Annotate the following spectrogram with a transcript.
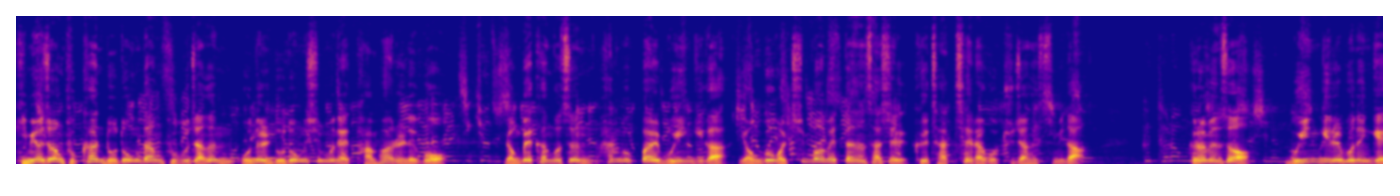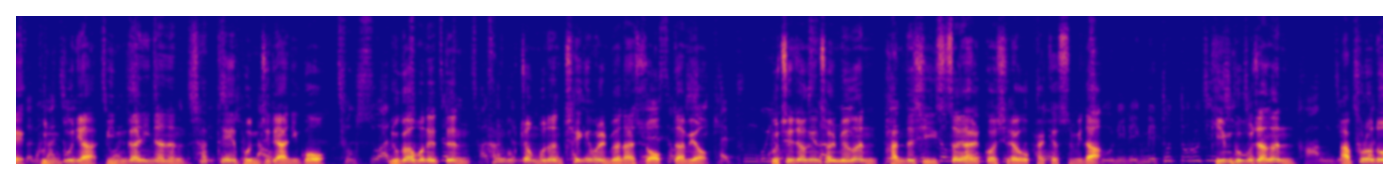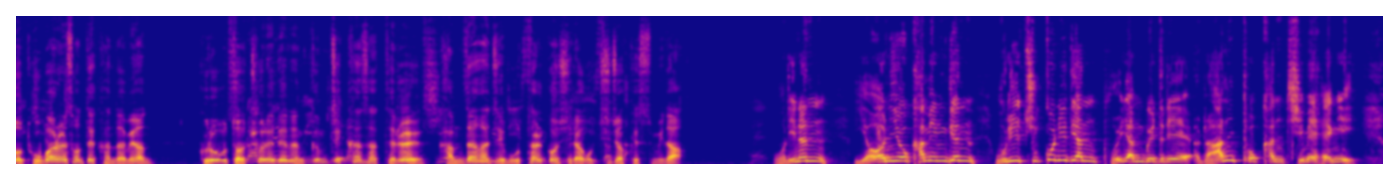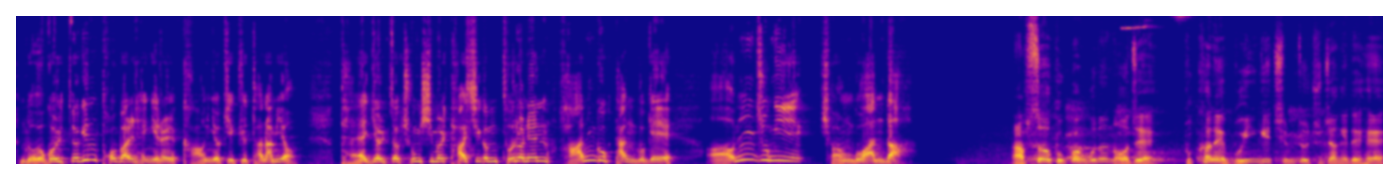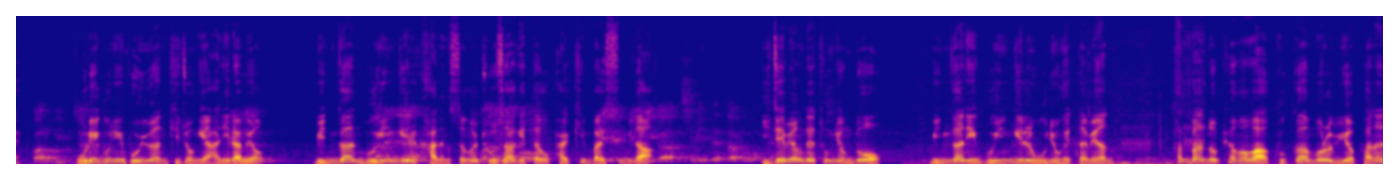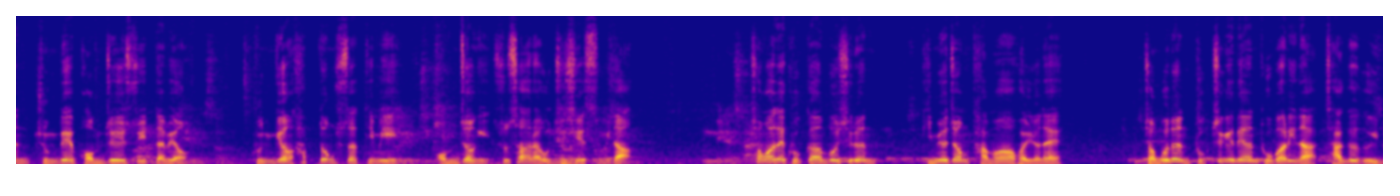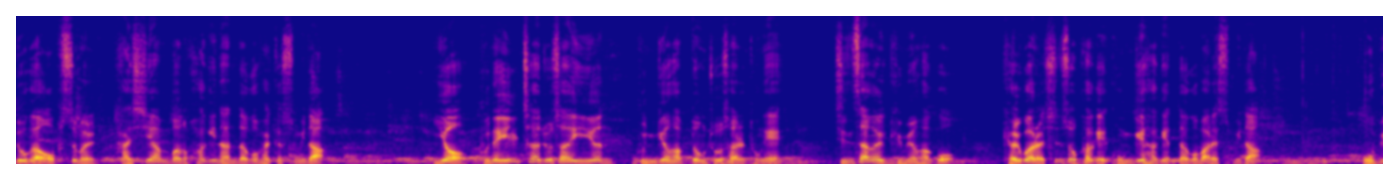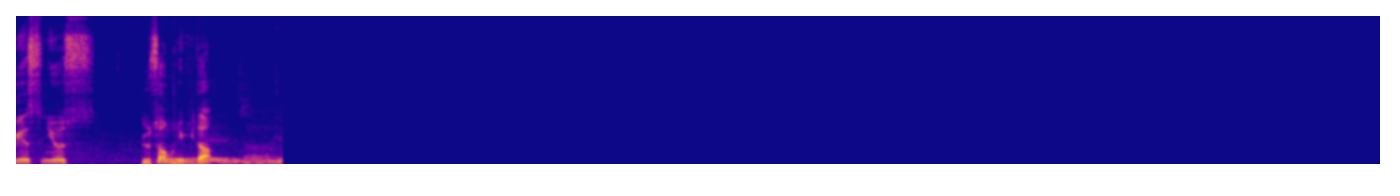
김여정 북한 노동당 부부장은 오늘 노동신문에 담화를 내고 명백한 것은 한국발 무인기가 영공을 침범했다는 사실 그 자체라고 주장했습니다. 그러면서 무인기를 보낸 게 군부냐 민간이냐는 사태의 본질이 아니고 누가 보냈든 한국 정부는 책임을 면할 수 없다며 구체적인 설명은 반드시 있어야 할 것이라고 밝혔습니다. 김 부부장은 앞으로도 도발을 선택한다면 그로부터 초래되는 끔찍한 사태를 감당하지 못할 것이라고 지적했습니다. 우리는 연이어 감행된 우리 주권에 대한 불량배들의 란톡한 침해 행위, 노골적인 도발 행위를 강력히 규탄하며 대결적 흉심을 다시금 드러낸 한국 당국에 엄중히 경고한다. 앞서 국방부는 어제 북한의 무인기 침투 주장에 대해 우리 군이 보유한 기종이 아니라며 민간 무인기일 가능성을 조사하겠다고 밝힌 바 있습니다. 이재명 대통령도 민간이 무인기를 운용했다면 한반도 평화와 국가안보를 위협하는 중대 범죄일 수 있다며 군경 합동수사팀이 엄정히 수사하라고 지시했습니다. 청와대 국가안보실은 김여정 담화와 관련해 정부는 북측에 대한 도발이나 자극 의도가 없음을 다시 한번 확인한다고 밝혔습니다. 이어 군의 1차 조사에 이은 군경합동 조사를 통해 진상을 규명하고 결과를 신속하게 공개하겠다고 말했습니다. OBS 뉴스 유성훈입니다.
